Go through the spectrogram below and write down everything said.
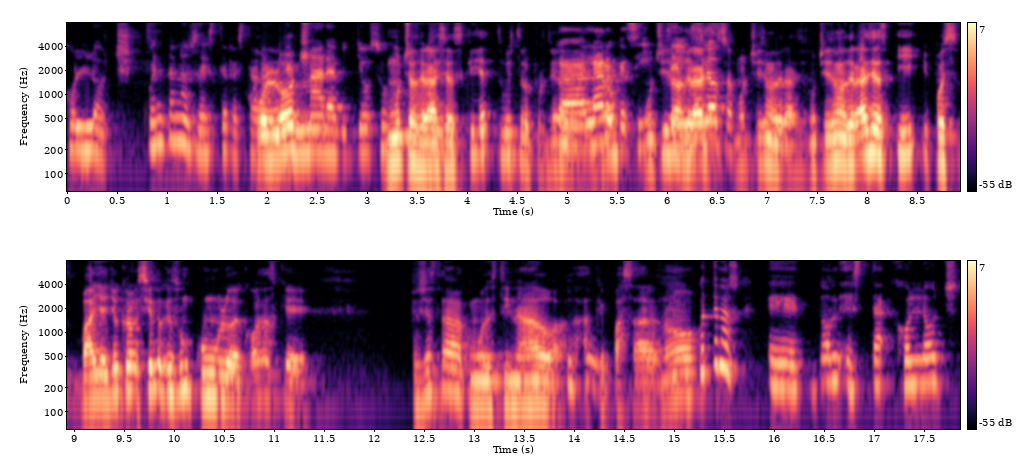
Holoch. Cuéntanos de este restaurante maravilloso. Muchas gracias. Que ya tuviste la oportunidad. Claro que sí. Muchísimas gracias. Muchísimas gracias. Muchísimas gracias. Y, pues vaya, yo creo, siento que es un cúmulo de cosas que pues ya estaba como destinado a, que pasara, ¿no? Cuéntanos, eh, ¿dónde está Holoch?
